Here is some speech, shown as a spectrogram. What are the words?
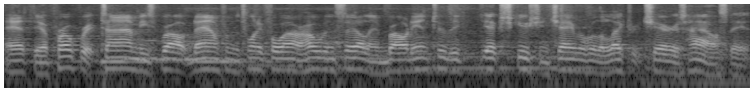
At the appropriate time, he's brought down from the 24-hour holding cell and brought into the execution chamber where the electric chair is housed at.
